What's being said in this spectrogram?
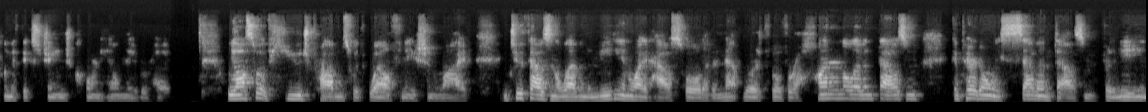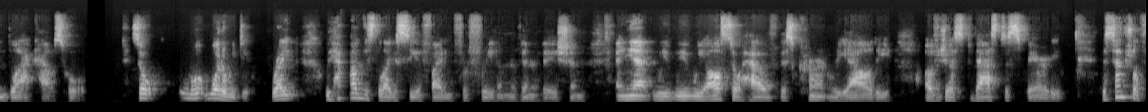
Plymouth Exchange Cornhill neighborhood. We also have huge problems with wealth nationwide. In 2011, the median white household had a net worth of over 111,000 compared to only 7,000 for the median black household. So what, what do we do, right? We have this legacy of fighting for freedom and of innovation, and yet we, we, we also have this current reality of just vast disparity. The central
